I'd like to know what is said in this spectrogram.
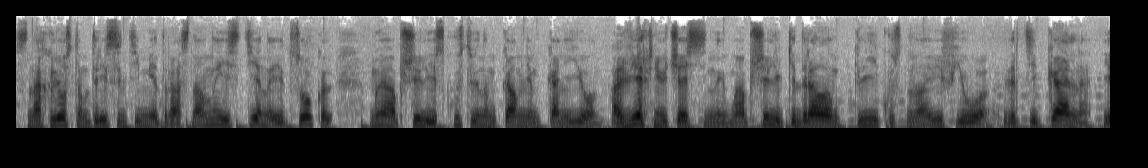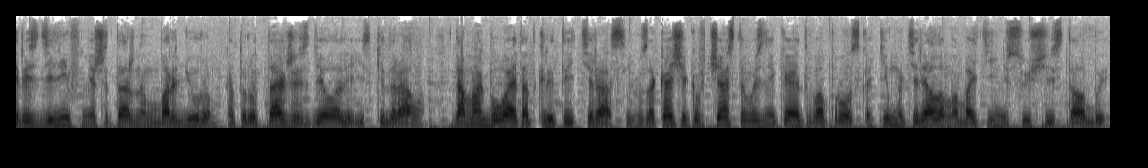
с нахлестом 3 сантиметра. Основные стены и цоколь мы обшили искусственным камнем каньон. А верхнюю часть стены мы обшили кедралом клик, установив его вертикально и разделив межэтажным бордюром, который также сделали из кедрала. В домах бывают открытые террасы. у заказчиков часто возникает вопрос, каким материалом обойти несущие столбы.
